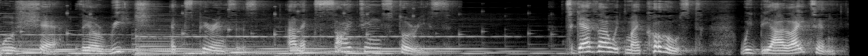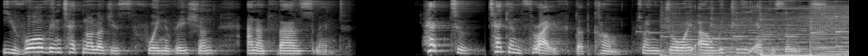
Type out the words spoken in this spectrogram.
will share their rich experiences and exciting stories. Together with my co host, we'll be highlighting evolving technologies for innovation and advancement. Head to techandthrive.com to enjoy our weekly episodes.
